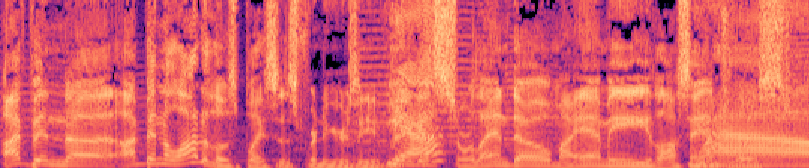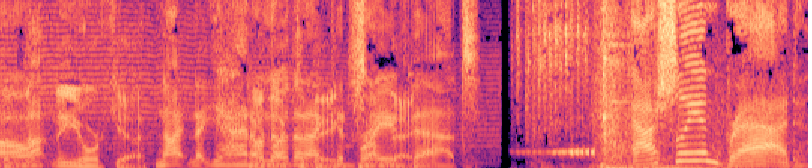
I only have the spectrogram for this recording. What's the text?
I've been uh, I've been a lot of those places for New Year's Eve. Yeah? Vegas, Orlando, Miami, Los Angeles, but not New York yet. Not, not- yeah, I don't I'd know like that I could brave someday. that. Ashley and Brad.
